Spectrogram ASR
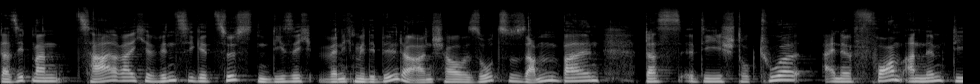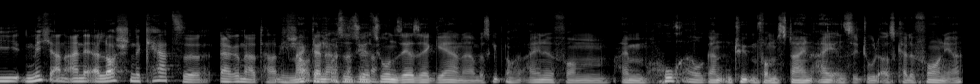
Da sieht man zahlreiche winzige Zysten, die sich, wenn ich mir die Bilder anschaue, so zusammenballen, dass die Struktur eine Form annimmt, die mich an eine erloschene Kerze erinnert hat. Ich mag Schaut deine Assoziation sehr, sehr gerne, aber es gibt noch eine von einem hocharroganten Typen vom Stein Eye Institut aus Kalifornien.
